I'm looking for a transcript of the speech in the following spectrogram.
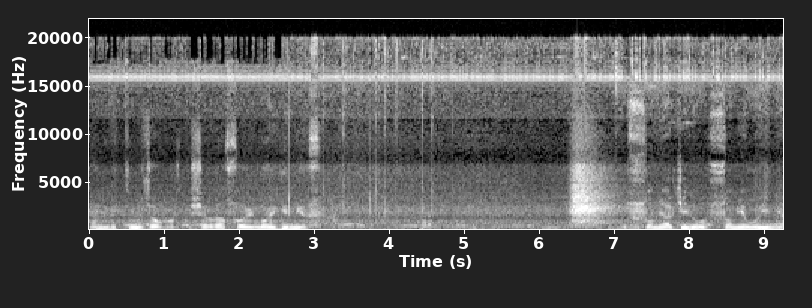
Kendi bittiğimiz yavrular. Dışarıdan soy moy girmiyoruz. Susam erkeği de o susamiye vurayım ya.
